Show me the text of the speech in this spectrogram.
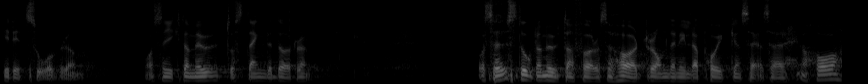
i ditt sovrum. Och så gick de ut och stängde dörren. Och så stod de utanför och så hörde de den lilla pojken säga så här, jaha,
